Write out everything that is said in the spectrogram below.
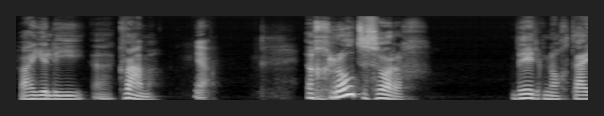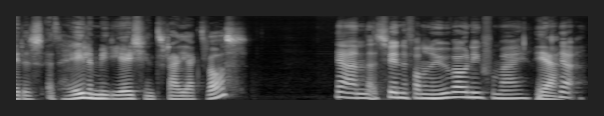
waar jullie uh, kwamen. Ja. Een grote zorg, weet ik nog, tijdens het hele mediation traject was. Ja, en het vinden van een huurwoning voor mij. Ja. Ja.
